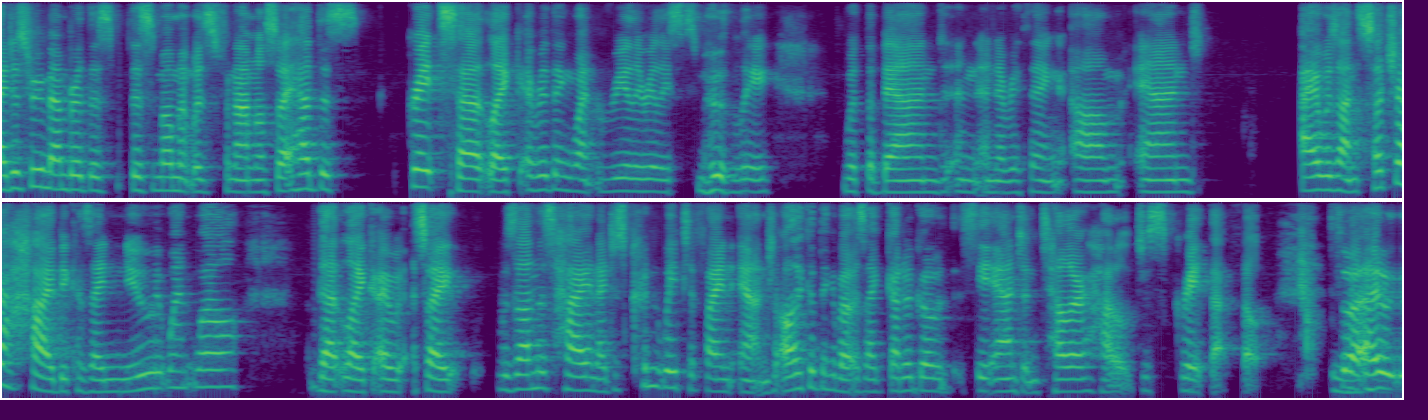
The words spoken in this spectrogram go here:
I just remember this this moment was phenomenal. So I had this great set, like everything went really, really smoothly with the band and, and everything. Um, and I was on such a high because I knew it went well that like I so I was on this high and I just couldn't wait to find Ange. All I could think about was I gotta go see Ange and tell her how just great that felt. So I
